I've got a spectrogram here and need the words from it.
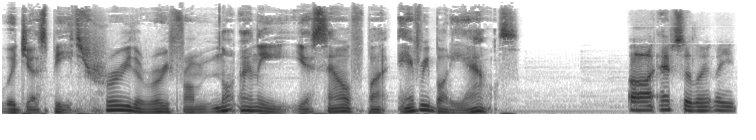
would just be through the roof from not only yourself but everybody else. Oh, absolutely.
